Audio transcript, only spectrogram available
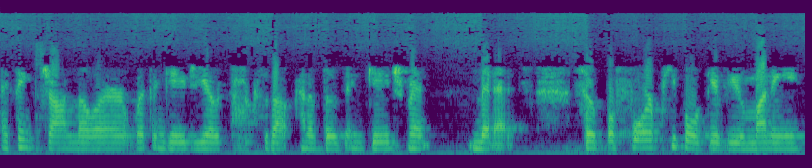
I think Jon Miller with Engagio talks about kind of those engagement minutes. So before people give you money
